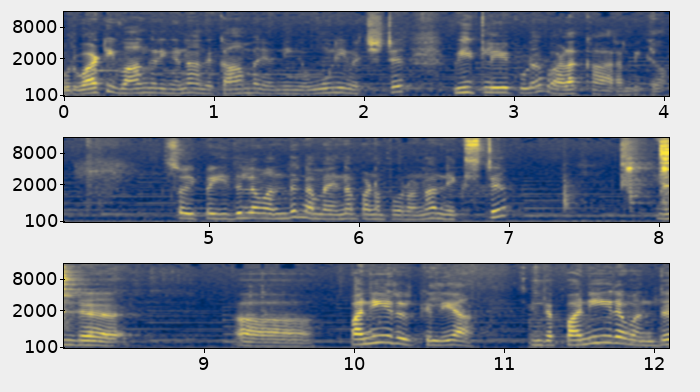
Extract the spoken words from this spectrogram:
ஒரு வாட்டி வாங்குறீங்கன்னா அந்த காம்பை நீங்கள் ஊனி வச்சுட்டு வீட்லேயே கூட வளர்க்க ஆரம்பிக்கலாம். ஸோ இப்போ இதில் வந்து நம்ம என்ன பண்ண போகிறோம்னா நெக்ஸ்ட்டு இந்த பன்னீர் பனீர் இருக்கு இல்லையா? இந்த பனீரை வந்து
